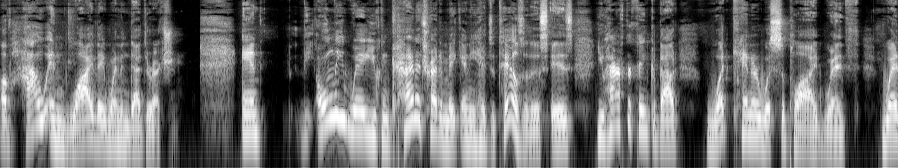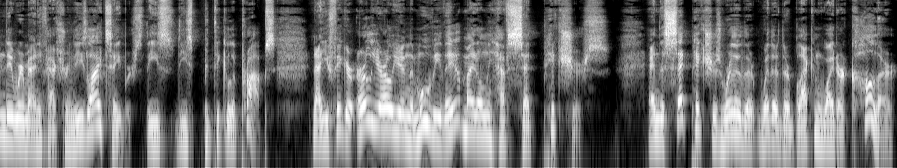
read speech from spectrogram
of how and why they went in that direction. And the only way you can kind of try to make any heads or tails of this is you have to think about what Kenner was supplied with when they were manufacturing these lightsabers, these these particular props. Now you figure early earlier in the movie they might only have set pictures. And the set pictures, whether they're whether they're black and white or color,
